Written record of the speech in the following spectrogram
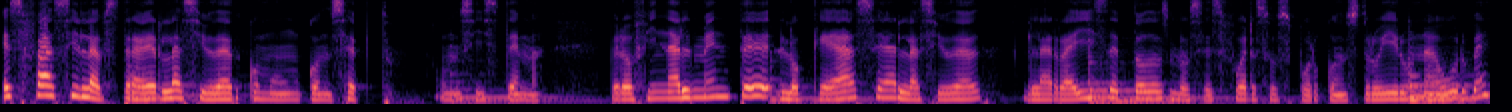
Es fácil abstraer la ciudad como un concepto, un sistema, pero finalmente lo que hace a la ciudad, la raíz de todos los esfuerzos por construir una urbe,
